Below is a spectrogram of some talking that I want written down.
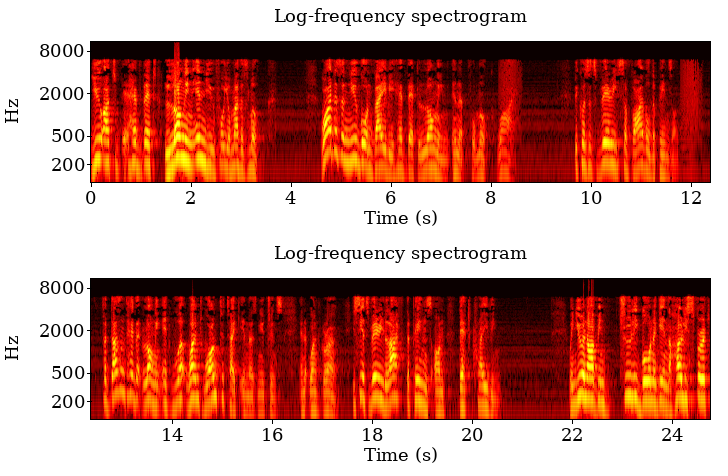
you are to have that longing in you for your mother's milk. Why does a newborn baby have that longing in it for milk? Why? Because its very survival depends on it. If it doesn't have that longing, it won't want to take in those nutrients and it won't grow. You see, its very life depends on that craving. When you and I have been truly born again, the Holy Spirit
